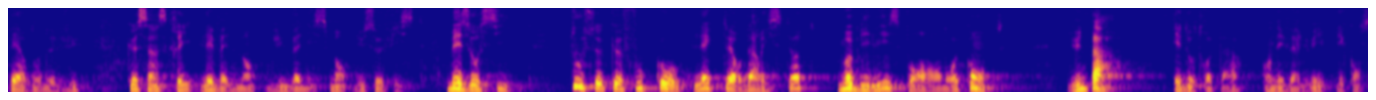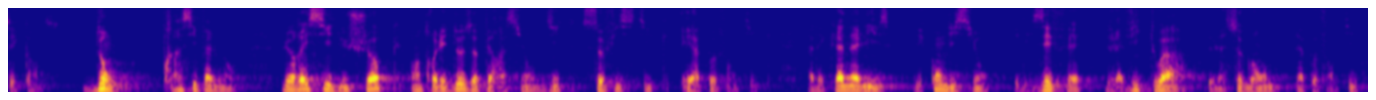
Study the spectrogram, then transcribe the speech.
perdre de vue que s'inscrit l'événement du bannissement du sophiste, mais aussi tout ce que Foucault, lecteur d'Aristote, mobilise pour en rendre compte, d'une part, et d'autre part, en évaluer les conséquences, dont, principalement, le récit du choc entre les deux opérations dites sophistiques et apophantiques, avec l'analyse des conditions et des effets de la victoire de la seconde, l'apophantique,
